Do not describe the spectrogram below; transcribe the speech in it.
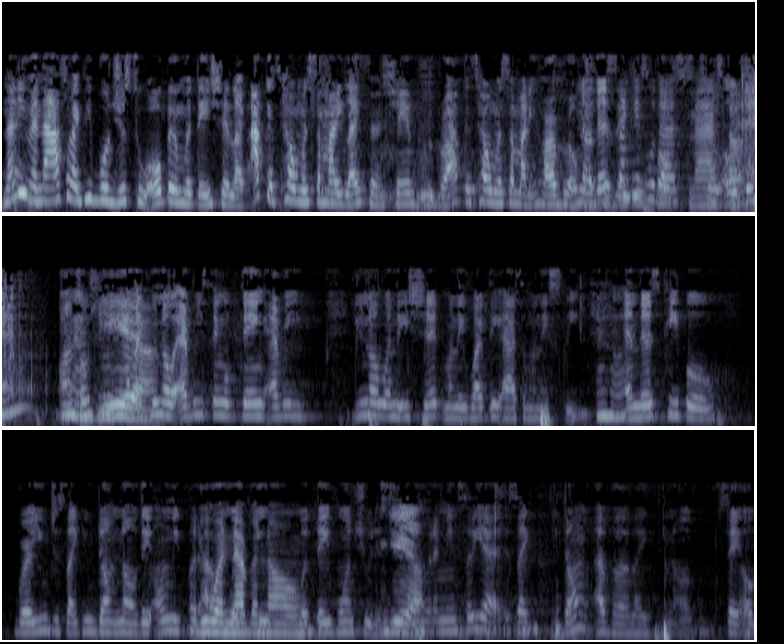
Not even now. I feel like people are just too open with their shit. Like I could tell when somebody life is in shambles, bro. I could tell when somebody heartbroken. No, there's some people that's mad too stuff. open on social media. Yeah. Like you know every single thing, every you know when they shit, when they wipe their ass, and when they sleep. Mhm. And there's people where you just like you don't know. They only put You out would what never you- know. what they want you to see. Yeah. You know what I mean? So yeah, it's like you don't ever like you know say oh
